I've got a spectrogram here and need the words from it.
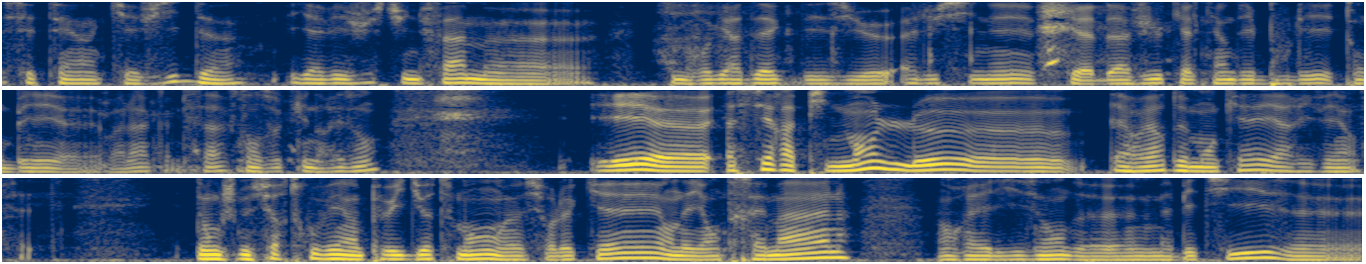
C'était un quai vide. Il y avait juste une femme euh, qui me regardait avec des yeux hallucinés parce qu'elle a vu quelqu'un débouler et tomber, euh, voilà, comme ça, sans aucune raison. Et euh, assez rapidement, le euh, RER de mon quai est arrivé en fait. Donc je me suis retrouvé un peu idiotement euh, sur le quai, en ayant très mal, en réalisant de ma bêtise, euh,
